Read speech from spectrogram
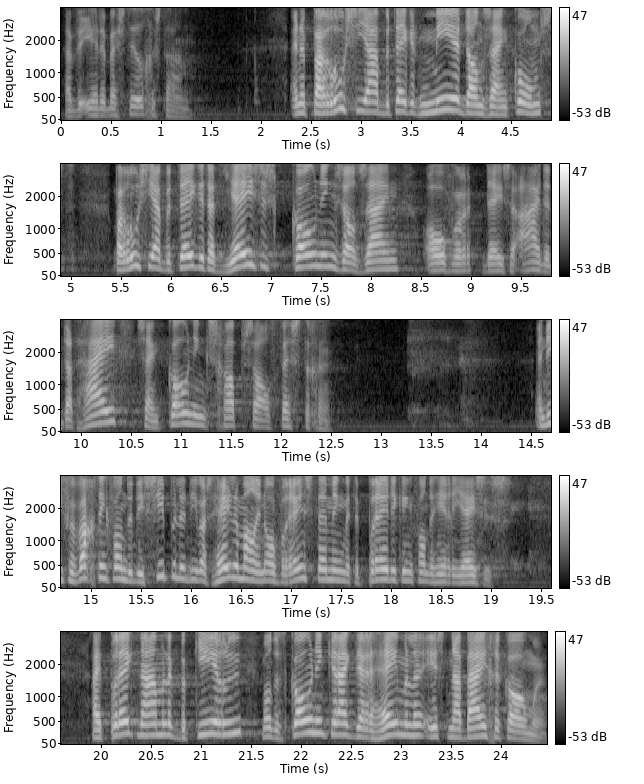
Hebben we eerder bij stilgestaan. En een parousia betekent meer dan zijn komst. Parousia betekent dat Jezus koning zal zijn over deze aarde. Dat hij zijn koningschap zal vestigen. En die verwachting van de discipelen die was helemaal in overeenstemming met de prediking van de Heer Jezus. Hij preekt namelijk, bekeer u, want het koninkrijk der hemelen is nabijgekomen.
